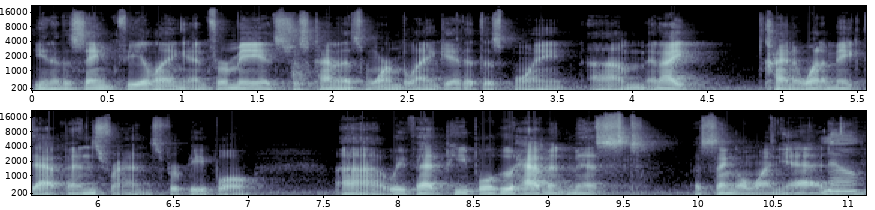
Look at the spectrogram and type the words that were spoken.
you know the same feeling. And for me, it's just kind of this warm blanket at this point. Um, and I kind of want to make that Ben's friends for people. Uh, we've had people who haven't missed a single one yet. No.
